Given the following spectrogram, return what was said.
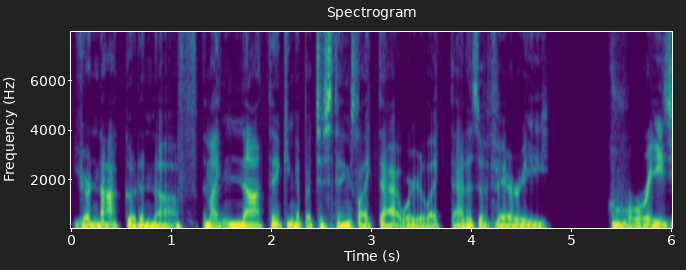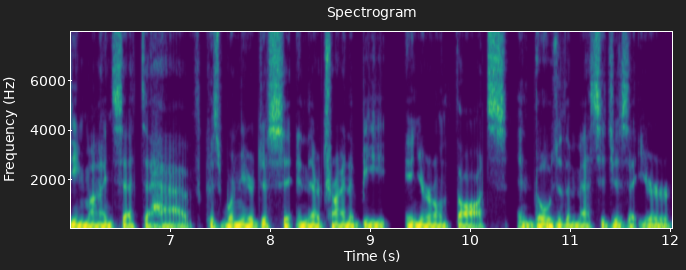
you're not good enough and like not thinking about just things like that where you're like that is a very crazy mindset to have because when you're just sitting there trying to be in your own thoughts and those are the messages that you're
